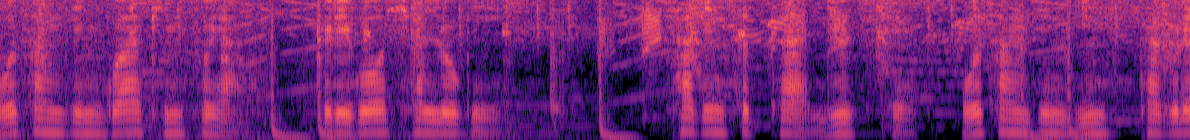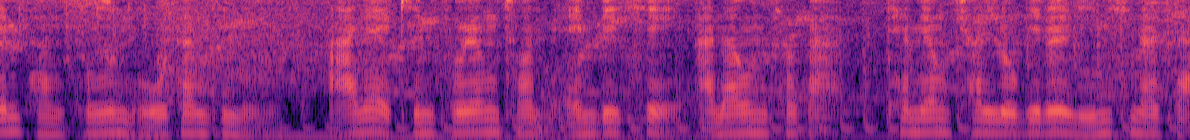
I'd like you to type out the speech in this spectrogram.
오상진과 김소영, 그리고 샬록이 사진스타 뉴스 오상진 인스타그램 방송인 오상진이 아내 김소영 전 MBC 아나운서가 태명 샬록이를 임신하자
